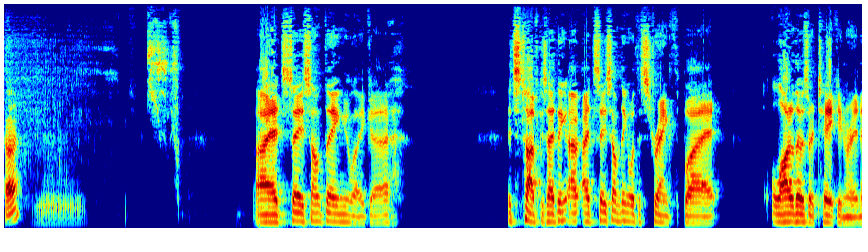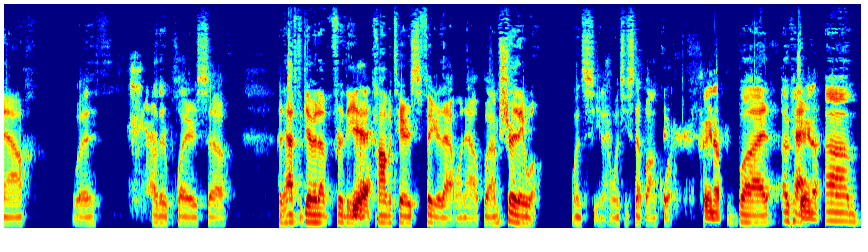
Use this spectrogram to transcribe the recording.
Huh? I'd say something like, uh, it's tough because I think I, I'd say something with a strength, but a lot of those are taken right now with other players. So I'd have to give it up for the Yeah. commentators to figure that one out, but I'm sure they will once you know once you step on court. Fair enough. But Fair okay, enough. um,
